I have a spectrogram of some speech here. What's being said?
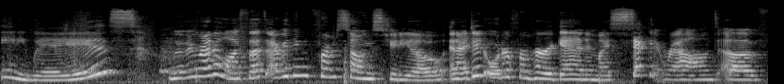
anyways, moving right along. So that's everything from Sewing Studio. And I did order from her again in my second round of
